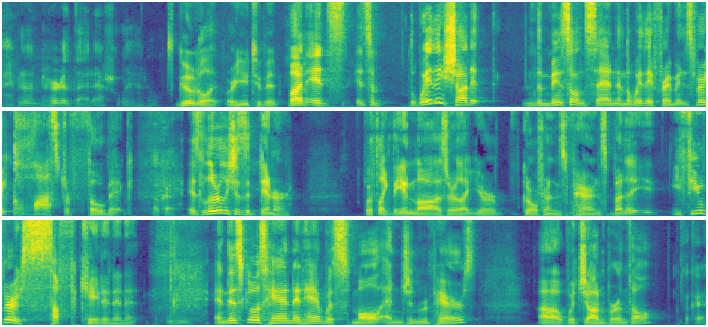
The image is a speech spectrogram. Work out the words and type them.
I have not heard of that actually. I don't. Google it or YouTube it. But it's it's a the way they shot it, the mise en scène and the way they frame it is very claustrophobic. Okay. It's literally just a dinner with like the in-laws or like your girlfriend's parents, but it, you feel very suffocated in it. And this goes hand in hand with small engine repairs uh, with Jon Bernthal. Okay.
